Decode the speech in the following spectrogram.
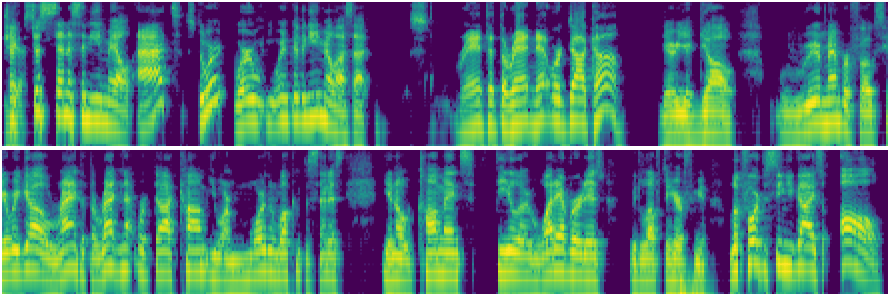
Check, Yes. just send us an email at Stuart. Where where can they email us at? Rant at the rantnetwork.com. There you go. Remember, folks, here we go. Rant at the rantnetwork.com. You are more than welcome to send us, you know, comments, feel or whatever it is. We'd love to hear from you. Look forward to seeing you guys all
